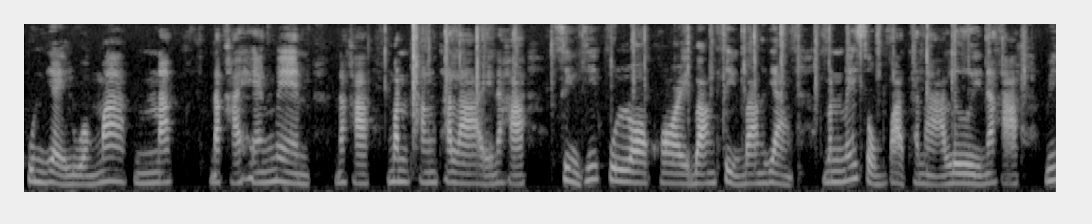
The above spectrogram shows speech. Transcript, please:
คุณใหญ่หลวงมากนักนะคะแฮงแมนนะคะ มันพังทลายนะคะ สิ่งที่คุณรอคอยบางสิ่งบางอย่าง มันไม่สมปรารถนาเลยนะคะ วิ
